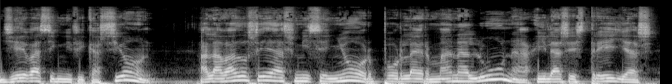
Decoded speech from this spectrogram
lleva significación. Alabado seas mi Señor por la hermana Luna y las estrellas,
